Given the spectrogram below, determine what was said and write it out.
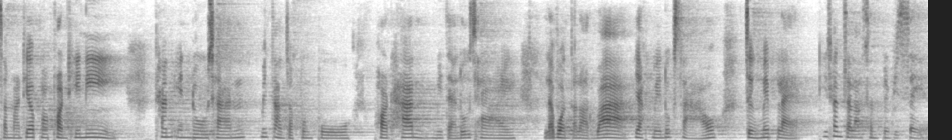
จะมาเที่ยวพักผ่อนที่นี่ ท่านเอ็นดูฉันไม่ต่างจากคุณปู เพราะท่านมีแต่ลูกชาย และบ่นตลอดว่าอยากมีลูกสาว จึงไม่แปลกที่ท่านจะรักฉันเป็นพิเศษ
